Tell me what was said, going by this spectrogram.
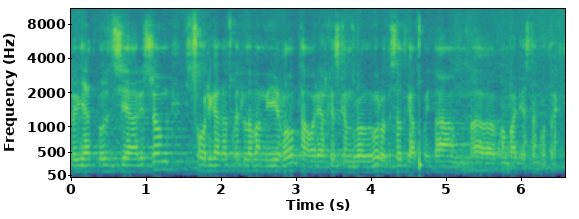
პირად პოზიცია არის, რომ სწორი გადაწყვეტილება მიიღო მთავარი არქის ხელმძღვანელობა, როდესაც გაწყვეტა კომპანიასთან კონტრაქტი.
